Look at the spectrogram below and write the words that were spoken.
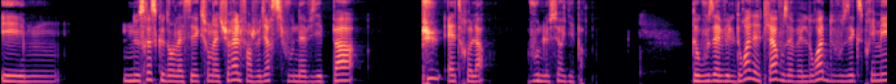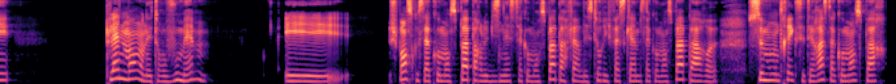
Et ne serait-ce que dans la sélection naturelle, enfin je veux dire, si vous n'aviez pas pu être là, vous ne le seriez pas. Donc vous avez le droit d'être là, vous avez le droit de vous exprimer pleinement en étant vous-même. Et je pense que ça commence pas par le business, ça commence pas par faire des stories face cam, ça commence pas par euh, se montrer, etc. Ça commence par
